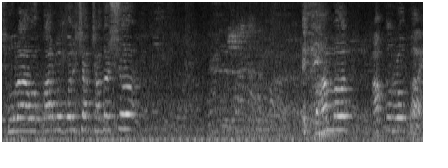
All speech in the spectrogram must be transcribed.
সুরা ও কর্ম পরিষদ সদস্য মোহাম্মদ আব্দুর রব ভাই।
